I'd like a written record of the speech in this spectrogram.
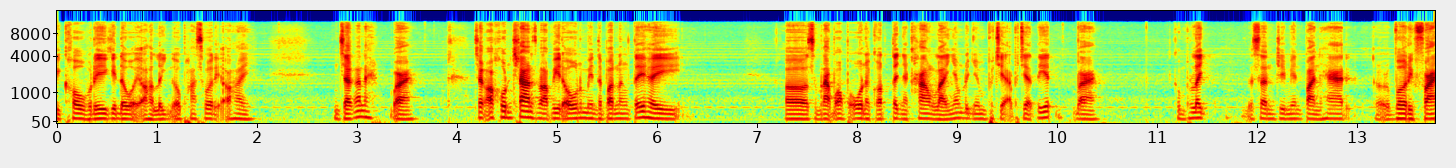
recovery គេដូរឲ្យអស់ link ដូរ password ឲ្យអស់ហើយអញ្ចឹងណាបាទអញ្ចឹងអរគុណច្រើនសម្រាប់វីដេអូនេះមានតែប៉ុណ្្នឹងទេហើយអអឺសម្រាប់បងប្អូនដែលគាត់ទិញ account ឡើងខ្ញុំដូចខ្ញុំបញ្ជាក់បញ្ជាក់ទៀតបាទ complete បើសិនជាមានបញ្ហា verify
